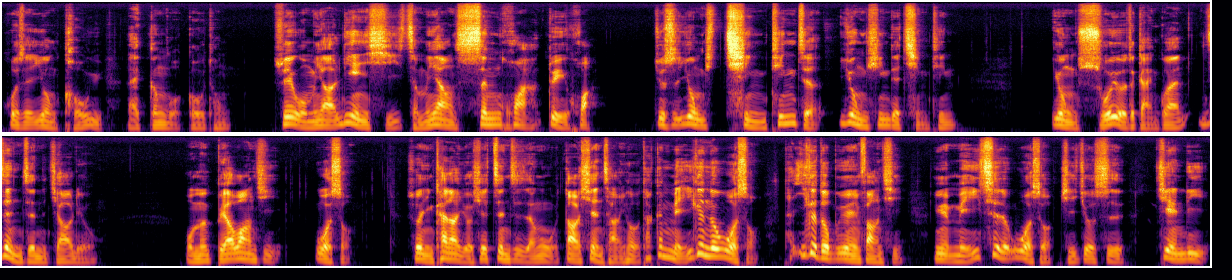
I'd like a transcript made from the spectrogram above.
或者用口语来跟我沟通。所以，我们要练习怎么样深化对话。就是用倾听者用心的倾听，用所有的感官认真的交流。我们不要忘记握手。所以你看到有些政治人物到现场以后，他跟每一个人都握手，他一个都不愿意放弃，因为每一次的握手其实就是建立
